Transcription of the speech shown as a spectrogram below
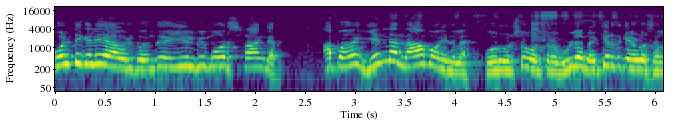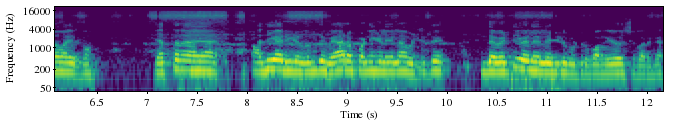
பொலிட்டிக்கலி அவருக்கு வந்து ஈல் பி மோர் ஸ்ட்ராங்கர் அப்போ என்ன லாபம் இதுல? ஒரு வருஷம் ஒருத்தரை உள்ள வைக்கிறதுக்கு எவ்வளவு செலவாயிருக்கும்? எத்தனை அதிகாரிகள் வந்து வேற பணிகளை எல்லாம் விட்டுட்டு இந்த வெட்டி வேலையில ஈடுபட்டிருப்பாங்க? யோசிச்சு பாருங்க.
